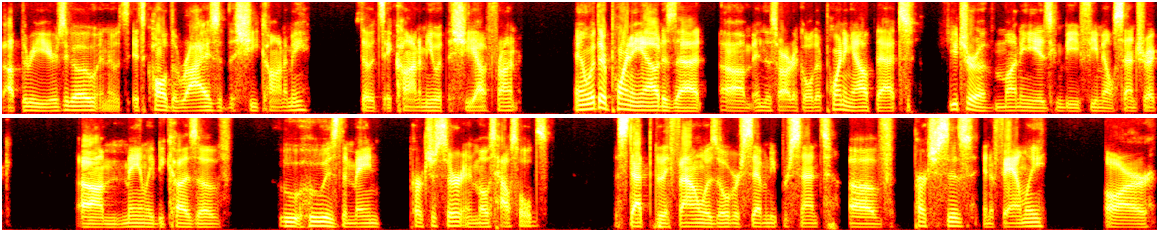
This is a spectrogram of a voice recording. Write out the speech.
about three years ago, and it was it's called the rise of the she economy. So it's economy with the she out front. And what they're pointing out is that um, in this article, they're pointing out that future of money is going to be female centric, um, mainly because of who who is the main purchaser in most households. The stat that they found was over seventy percent of purchases in a family are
